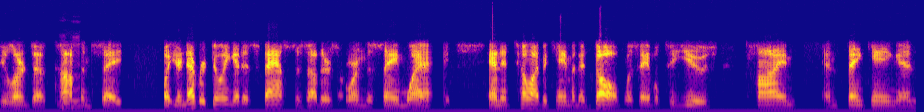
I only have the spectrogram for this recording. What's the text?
you learn to mm-hmm. compensate, but you're never doing it as fast as others or in the same way. And until I became an adult, was able to use time and thinking and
